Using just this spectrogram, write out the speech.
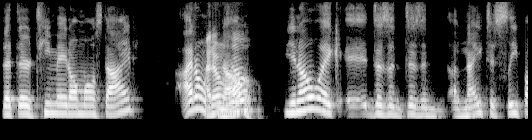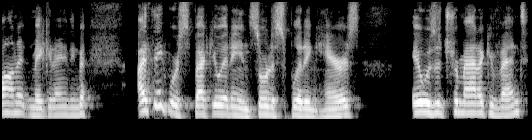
that their teammate almost died? I don't, I don't know. know. You know, like eh, does a does a, a night to sleep on it make it anything better? I think we're speculating and sort of splitting hairs. It was a traumatic event,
